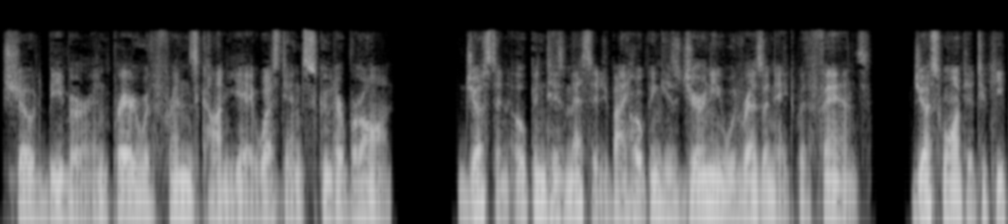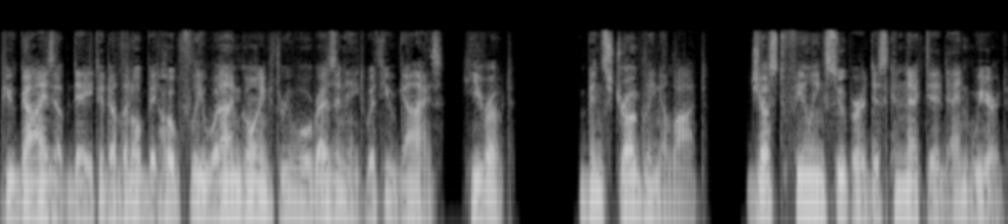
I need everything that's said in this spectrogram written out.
showed Bieber in prayer with friends Kanye West and Scooter Braun. Justin opened his message by hoping his journey would resonate with fans. Just wanted to keep you guys updated a little bit hopefully what I'm going through will resonate with you guys, he wrote. Been struggling a lot. Just feeling super disconnected and weird.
